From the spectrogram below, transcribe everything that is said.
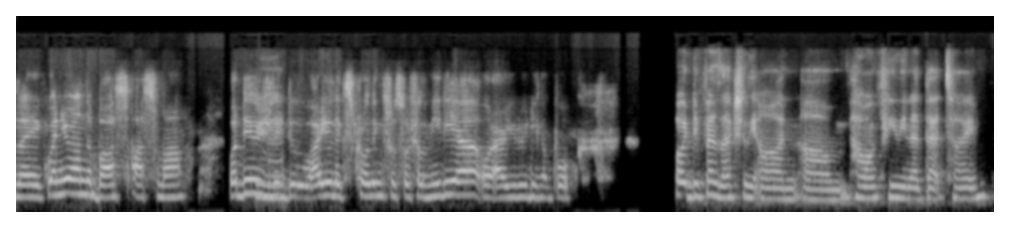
Like when you're on the bus, Asma, what do you usually mm-hmm. do? Are you like scrolling through social media or are you reading a book? Oh, it depends actually on um, how I'm feeling at that time.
